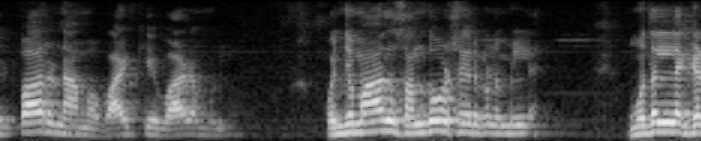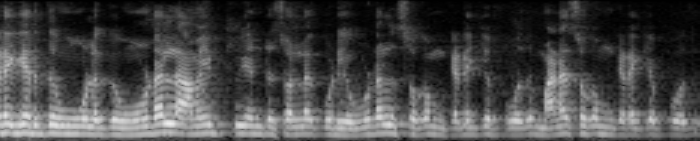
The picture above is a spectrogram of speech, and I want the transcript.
எப்பாறு நாம் வாழ்க்கையை வாழ முடியும்? கொஞ்சமாவது சந்தோஷம் இருக்கணும் இல்லை? முதல்ல கிடைக்கிறது உங்களுக்கு உடல் அமைப்பு என்று சொல்லக்கூடிய உடல் சுகம் கிடைக்க போகுது மன சுகம் கிடைக்க போகுது.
